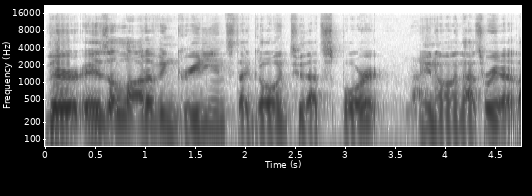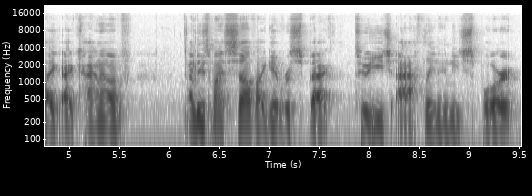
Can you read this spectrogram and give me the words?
there is a lot of ingredients that go into that sport, you know, and that's where, like, I kind of, at least myself, I give respect to each athlete in each sport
